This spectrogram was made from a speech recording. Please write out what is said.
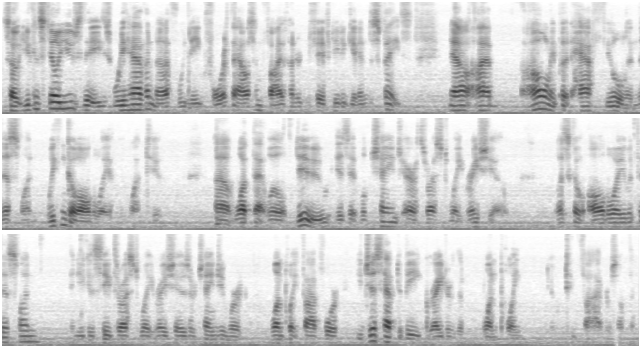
So you can still use these. We have enough. We need 4,550 to get into space. Now, I, I only put half fuel in this one. We can go all the way if we want to. Uh, what that will do is it will change our thrust weight ratio. Let's go all the way with this one, and you can see thrust weight ratios are changing. We're 1.54. You just have to be greater than 1.5 1.25 or something.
